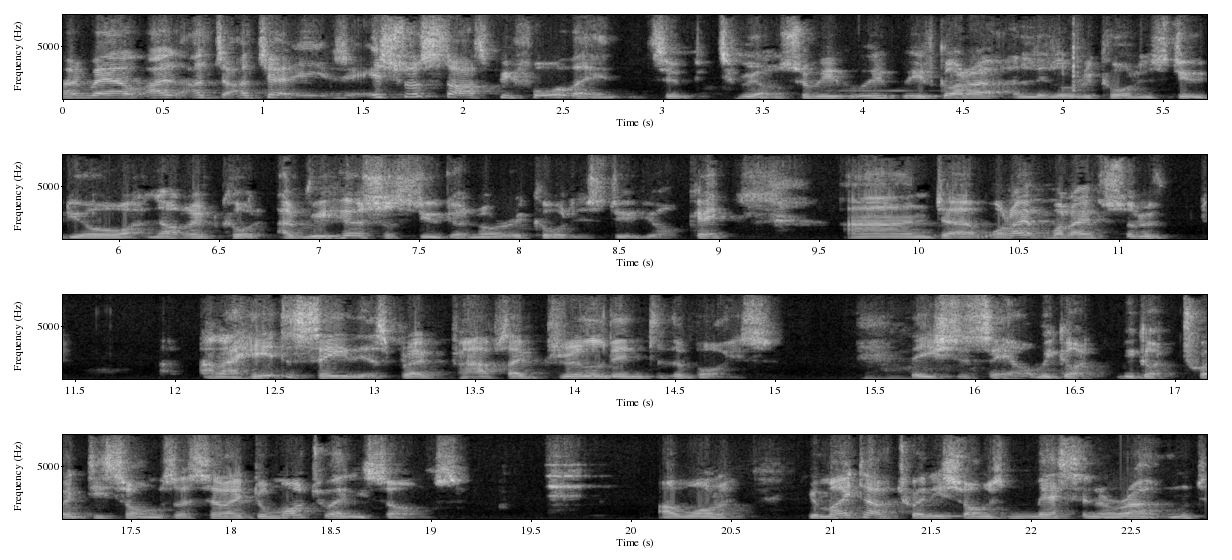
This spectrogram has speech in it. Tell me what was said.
Uh, well, I, I, I, it sort of starts before then. To, to be honest, so we, we we've got a, a, little recording studio, not a record, a rehearsal studio, not a recording studio. Okay, and uh, what I what I've sort of, and I hate to say this, but I, perhaps I've drilled into the boys. Mm-hmm. They used to say, "Oh, we got we got twenty songs." I said, "I don't want twenty songs. I want you might have 20 songs messing around,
